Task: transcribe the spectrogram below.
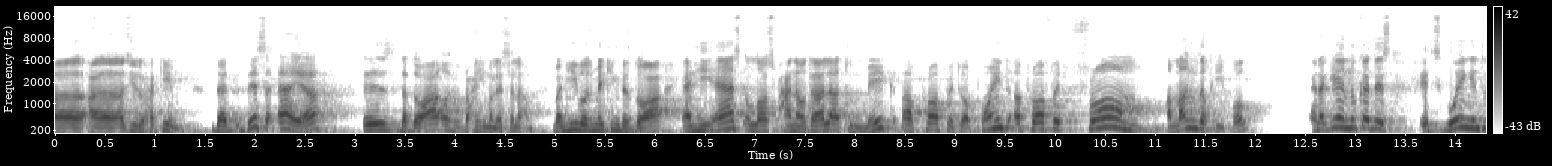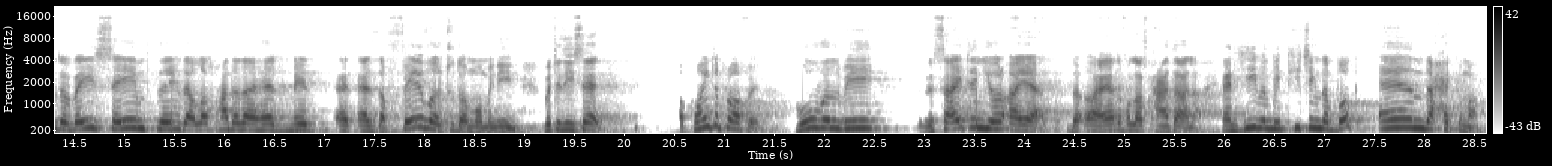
عزيز الحكيم that this ayah is the dua of Ibrahim alayhi salam when he was making this dua and he asked Allah subhanahu wa ta'ala to make a prophet to appoint a prophet from among the people and again, look at this. It's going into the very same thing that Allah subhanahu wa ta'ala has made as, as the favor to the mu'mineen, which is He said, appoint a prophet who will be reciting your ayat, the ayat of Allah subhanahu wa ta'ala, and he will be teaching the book and the hikmah.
